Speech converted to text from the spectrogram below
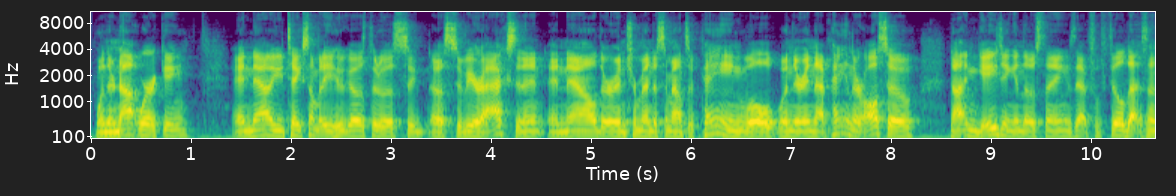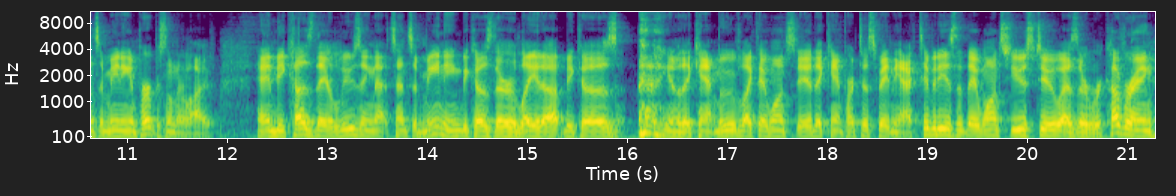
when they're not working. And now you take somebody who goes through a, se a, severe accident and now they're in tremendous amounts of pain. Well, when they're in that pain, they're also not engaging in those things that fulfill that sense of meaning and purpose in their life. And because they're losing that sense of meaning, because they're laid up, because you know they can't move like they once did, they can't participate in the activities that they once used to as they're recovering,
